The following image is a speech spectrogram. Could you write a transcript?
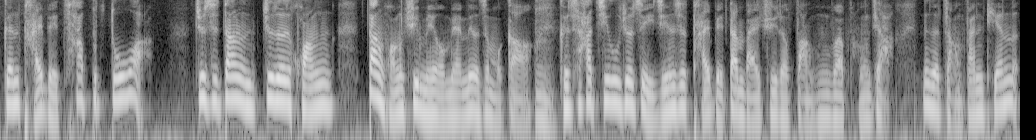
跟台北差不多啊，就是当然就是黄蛋黄区没有没有没有这么高，嗯，可是它几乎就是已经是台北蛋白区的房房价那个涨翻天了，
